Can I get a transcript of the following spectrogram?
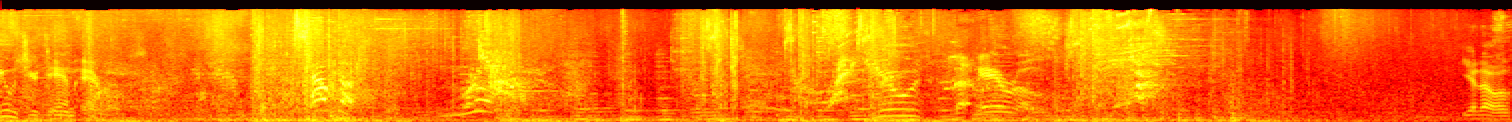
Use your damn arrows. Alka! Use the arrows. You know,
